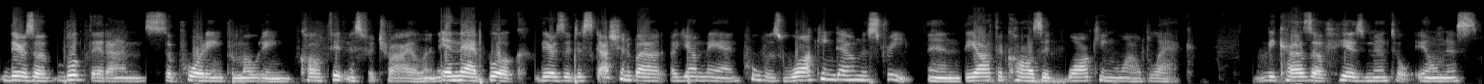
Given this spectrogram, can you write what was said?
There's a book that I'm supporting, promoting called Fitness for Trial. And in that book, there's a discussion about a young man who was walking down the street, and the author calls it walking while black. Because of his mental illness,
